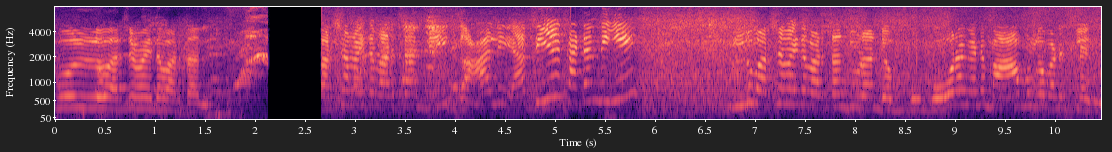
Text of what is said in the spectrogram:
ఫుల్ వర్షం అయితే పడుతుంది. వర్షం అయితే పడుతుంది. గాలి అది కట్టండి ఫుల్ వర్షం అయితే పడుతుంది చూడండి. ఘోరంగా అంటే మామూలుగా పడట్లేదు.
